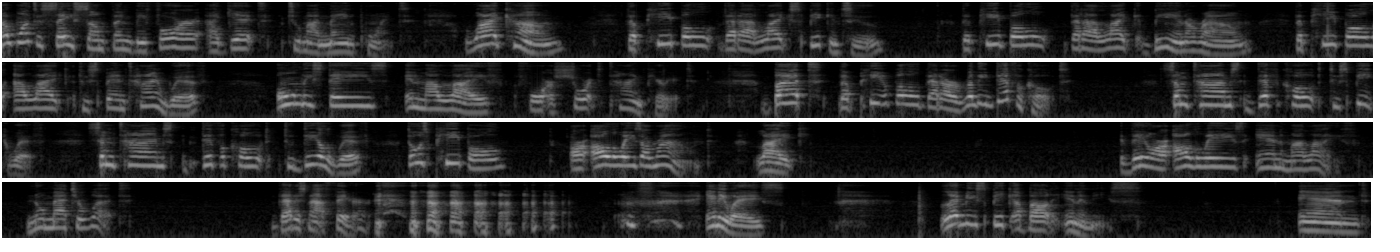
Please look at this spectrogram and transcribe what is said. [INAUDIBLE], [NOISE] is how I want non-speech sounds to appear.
I want to say something before I get to my main point. Why come the people that I like speaking to, the people that I like being around, the people I like to spend time with, only stays in my life for a short time period. But the people that are really difficult, sometimes difficult to speak with, sometimes difficult to deal with, those people are always around. Like, they are always in my life, no matter what. That is not fair. [LAUGHS] Anyways, let me speak about enemies. And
